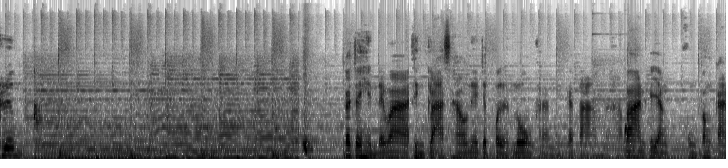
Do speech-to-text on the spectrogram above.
ครึ่มก็จะเห็นได้ว่าถึง Glass House เนี่ยจะเปิดโล่งขนาดไหนก็ตามนะครับบ้านก็ยังคงต้องการ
